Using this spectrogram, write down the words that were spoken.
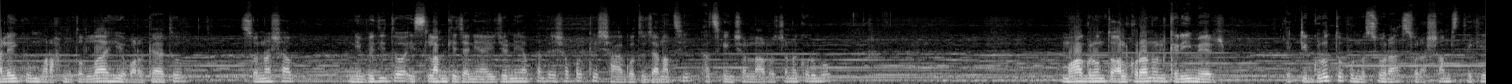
আলাইকুম রহমতুল্লাহ বরকাত সোনা সাহ নিবেদিত ইসলামকে জানি আয়োজনে আপনাদের সকলকে স্বাগত জানাচ্ছি। আজকে ইনশাল্লাহ আলোচনা করব মহাগ্রন্থ আল কোরআনুল করিমের একটি গুরুত্বপূর্ণ সুরা সুরা শামস থেকে।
